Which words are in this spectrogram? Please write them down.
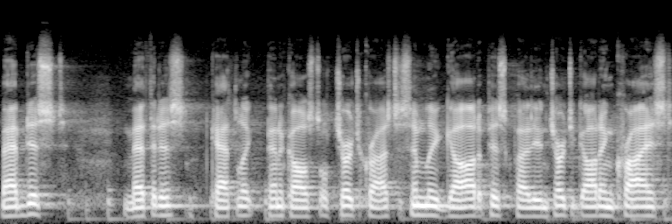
Baptist, Methodist, Catholic, Pentecostal, Church of Christ, Assembly of God, Episcopalian, Church of God in Christ.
